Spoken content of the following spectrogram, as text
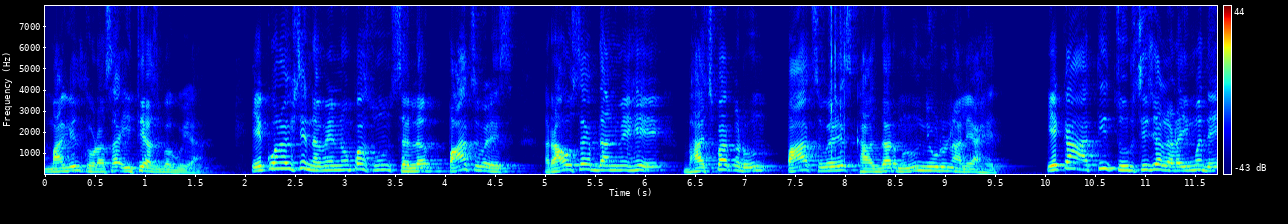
मागील थोडासा इतिहास बघूया. एकोणावीसशे नव्याण्णवपासून सलग पाच वेळेस रावसाहेब दानवे हे भाजपाकडून पाच वेळेस खासदार म्हणून निवडून आले आहेत. एका अति चुरशीच्या लढाईमध्ये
